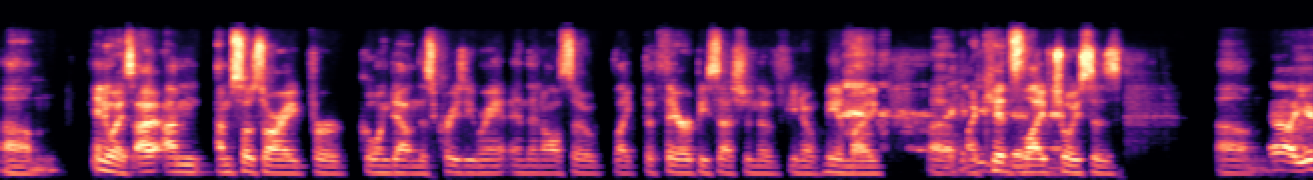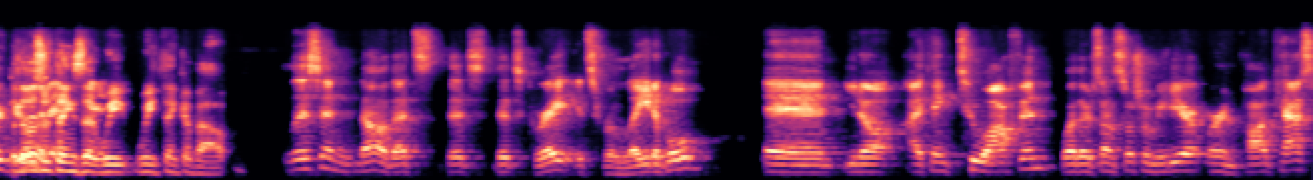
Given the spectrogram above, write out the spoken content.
um, anyways, I, I'm I'm so sorry for going down this crazy rant, and then also like the therapy session of you know me and my uh, my kids' life man. choices. Um, oh, you're good. Those are things that we we think about. Listen, no, that's that's that's great. It's relatable. And, you know, I think too often, whether it's on social media or in podcasts,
